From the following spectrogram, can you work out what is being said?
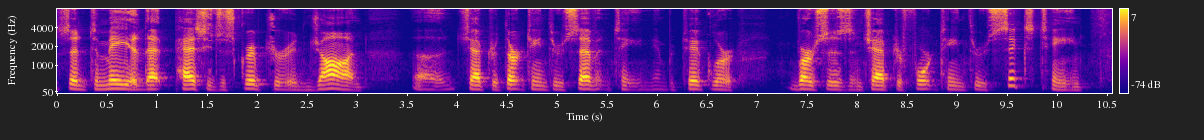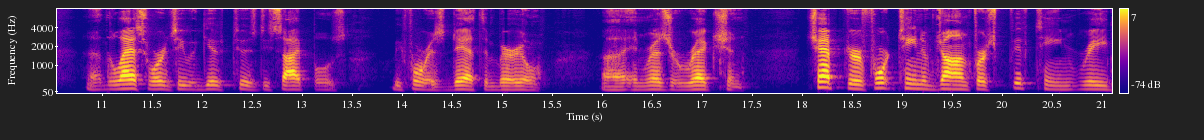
said to me that passage of scripture in John uh, chapter 13 through 17, in particular verses in chapter 14 through 16, uh, the last words he would give to his disciples before his death and burial uh, and resurrection. Chapter 14 of John, verse 15, read,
